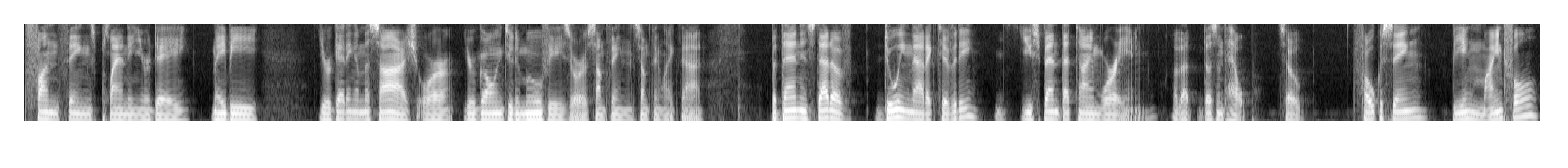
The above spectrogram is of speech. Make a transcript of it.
fun things planned in your day. Maybe you're getting a massage or you're going to the movies or something something like that. But then instead of doing that activity, you spend that time worrying that doesn't help. So focusing, being mindful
